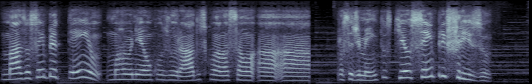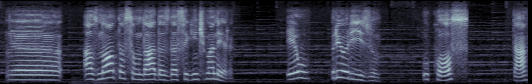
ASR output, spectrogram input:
Mas eu sempre tenho uma reunião com os jurados com relação a, a procedimentos que eu sempre friso. Uh, as notas são dadas da seguinte maneira: eu priorizo o COS, tá?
